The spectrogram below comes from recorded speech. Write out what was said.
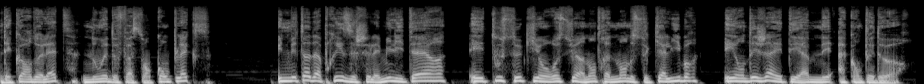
Des cordelettes nouées de façon complexe, une méthode apprise chez les militaires et tous ceux qui ont reçu un entraînement de ce calibre et ont déjà été amenés à camper dehors.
